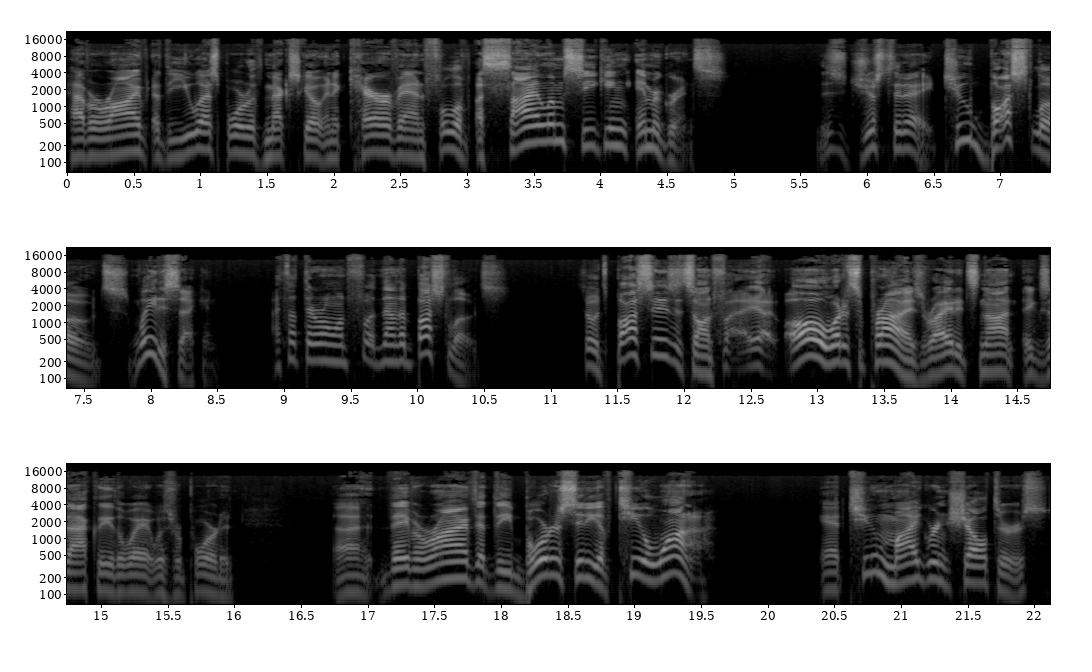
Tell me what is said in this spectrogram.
have arrived at the U.S. border with Mexico in a caravan full of asylum seeking immigrants. This is just today. Two busloads. Wait a second. I thought they were all on foot. Now they're busloads. So it's buses, it's on fire. Oh, what a surprise, right? It's not exactly the way it was reported. Uh, they've arrived at the border city of Tijuana at two migrant shelters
